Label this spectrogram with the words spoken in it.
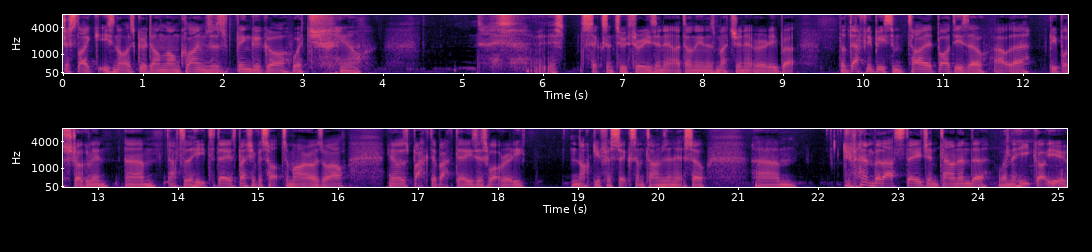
just like he's not as good on long climbs as Vingegaard, which you know, it's, it's six and two threes in it. I don't think there's much in it really, but there'll definitely be some tired bodies though out there. People struggling um, after the heat today, especially if it's hot tomorrow as well. You know, those back-to-back days is what really knock you for six sometimes, isn't it? So, um, do you remember that stage in Town Under when the heat got you?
